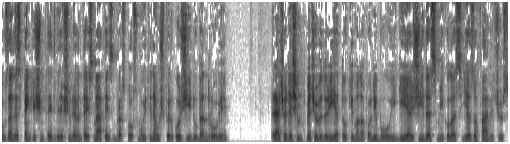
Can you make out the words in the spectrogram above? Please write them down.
1529 metais brastos muitinę užpirko žydų bendrovė. Trečio dešimtmečio viduryje tokį monopolį buvo įgyjęs žydas Mykolas Jezofavičius.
